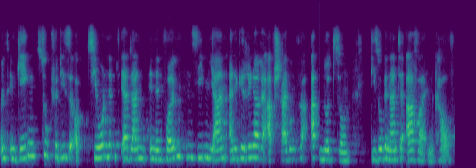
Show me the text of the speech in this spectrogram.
und im Gegenzug für diese Option nimmt er dann in den folgenden sieben Jahren eine geringere Abschreibung für Abnutzung, die sogenannte AFA, in Kauf.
